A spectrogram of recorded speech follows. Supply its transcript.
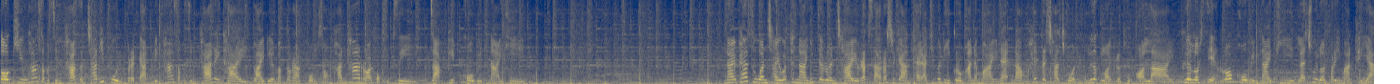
โตคิวห้างสรรพสินค้าสัญชาติญี่ปุ่น ประกาศปิดห้างสรรพสินค้าในไทย ปลายเดือนมกราคม 2564 จากพิษโควิด -19 นายแพทย์สุวรรณชัยวัฒนายิ่งเจริญชัย รักษาราชการแทนอธิบดีกรมอนามัย แนะนำให้ประชาชนเลือกลอยกระทงออนไลน์ เพื่อลดเสี่ยงโรคโควิด -19 และช่วยลดปริมาณขยะ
